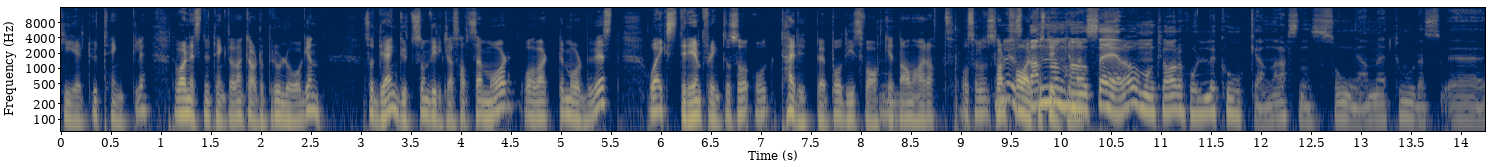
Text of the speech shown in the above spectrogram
helt utenkelig. Det var nesten utenkelig at han klarte prologen. Så det er en gutt som virkelig har satt seg mål, og har vært målbevisst. Og er ekstremt flink til å, å terpe på de svakhetene han har hatt. Og så, så Det blir han fare på spennende å se da, om han klarer å holde koken resten av sesongen med Tour de eh,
